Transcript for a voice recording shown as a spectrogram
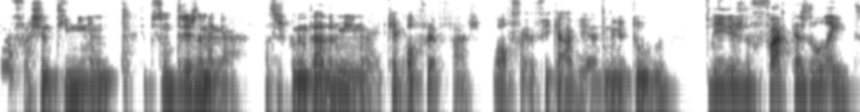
não faz sentido nenhum. Tipo, são 3 da manhã. Vocês podem estar a dormir, não é? O que é que o Alfredo faz? O Alfredo fica a ver no YouTube vídeos de facas de leite.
